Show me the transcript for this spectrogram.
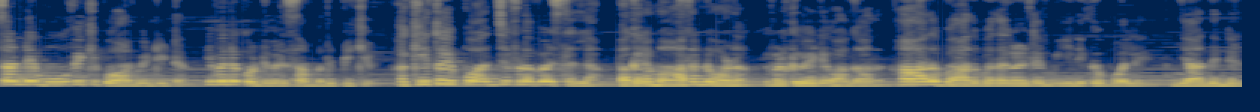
സൺഡേ മൂവിക്ക് പോകാൻ വേണ്ടിട്ട് ഇവനെ കൊണ്ട് ഇവർ സമ്മതിപ്പിക്കും. അക്കീത്തോ ഇപ്പോൾ അഞ്ച് ഫ്ലവേഴ്സ് അല്ല പകരം ആറെണ്ണമാണ് ഇവൾക്ക് വേണ്ടി വാങ്ങാറ്. ആറ് ബാധപതകളുടെ മീനിങ് പോലെ ഞാൻ നിന്നിൽ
